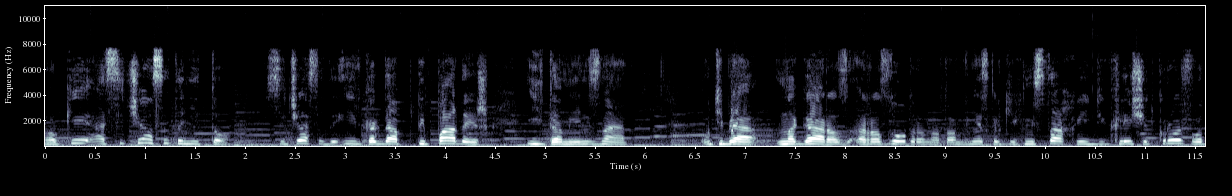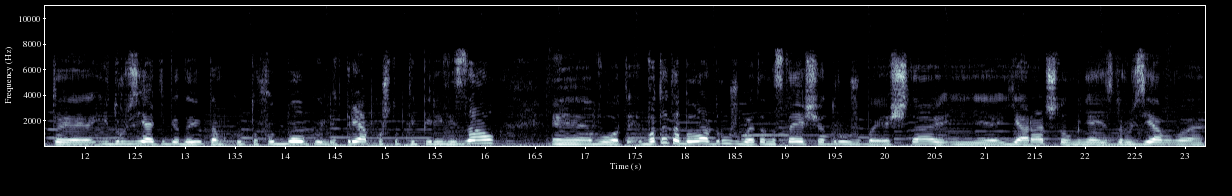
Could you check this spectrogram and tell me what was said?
Окей, а сейчас это не то. Сейчас это, и когда ты падаешь, и там, я не знаю, у тебя нога раз, разодрана там в нескольких местах и хлещет кровь, вот э, и друзья тебе дают там какую-то футболку или тряпку, чтобы ты перевязал, э, вот. Вот это была дружба, это настоящая дружба, я считаю, и я рад, что у меня есть друзья в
